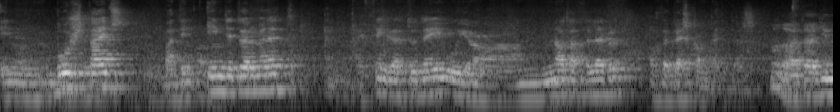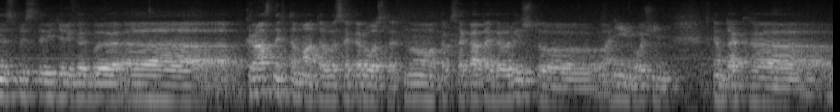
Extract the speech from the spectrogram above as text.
in bush types, but in indeterminate, I think that today we are not at the level of the best competitors. Ну да, это один из представителей как бы э, красных томатов высокорослых, но как Саката говорит, что они очень, скажем так, э,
